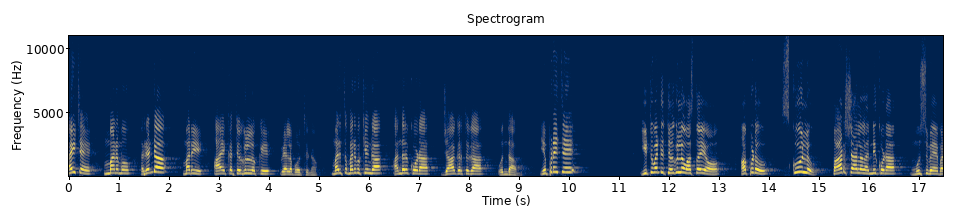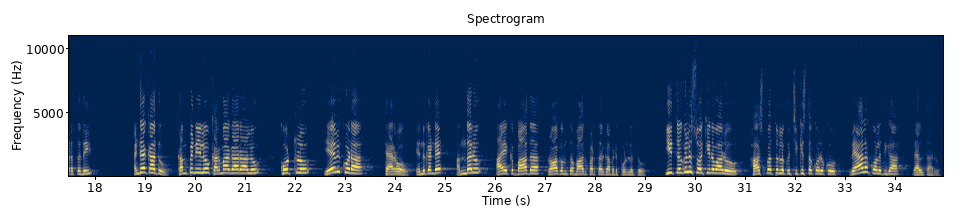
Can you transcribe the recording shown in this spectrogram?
అయితే మనము రెండో మరి ఆ యొక్క తెగుల్లోకి వెళ్ళబోతున్నాం. మరి మరి ముఖ్యంగా అందరూ కూడా జాగ్రత్తగా ఉందాం. ఎప్పుడైతే ఇటువంటి తెగుళ్ళు వస్తాయో అప్పుడు స్కూళ్ళు పాఠశాలలన్నీ కూడా మూసివేయబడుతుంది. అంతేకాదు కంపెనీలు కర్మాగారాలు కోట్లు ఏవి కూడా తెరవవు. ఎందుకంటే అందరూ ఆ యొక్క బాధ రోగంతో బాధపడతారు కాబట్టి పుండ్లతో. ఈ తెగులు సోకిన వారు ఆసుపత్రులకు చికిత్స కొరకు వేల కొలదిగా వెళ్తారు.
